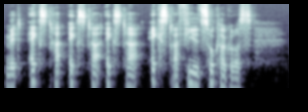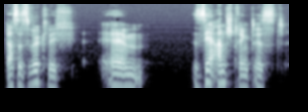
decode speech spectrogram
Mit extra, extra, extra, extra viel Zuckerguss. Dass es wirklich ähm, sehr anstrengend ist,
